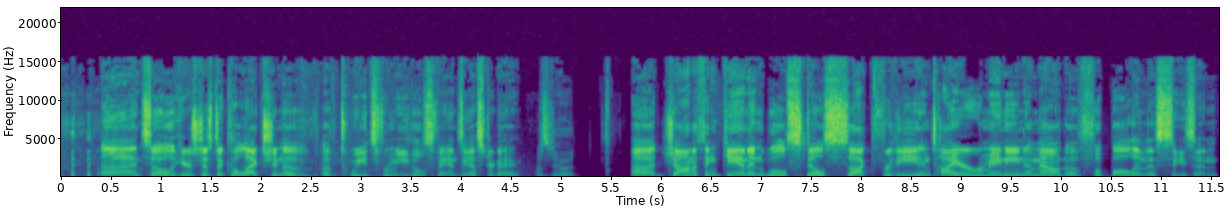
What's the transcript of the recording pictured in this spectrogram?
uh, and so here's just a collection of of tweets from Eagles fans yesterday. Let's do it. Uh, Jonathan Gannon will still suck for the entire remaining amount of football in this season.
